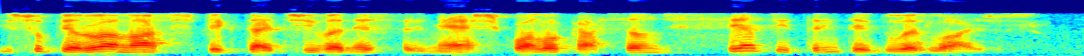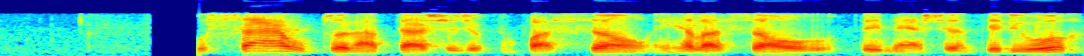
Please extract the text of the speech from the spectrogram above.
e superou a nossa expectativa nesse trimestre com a locação de 132 lojas. O salto na taxa de ocupação em relação ao trimestre anterior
